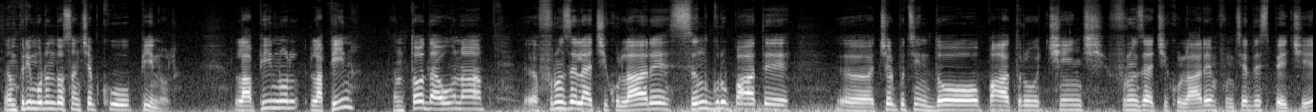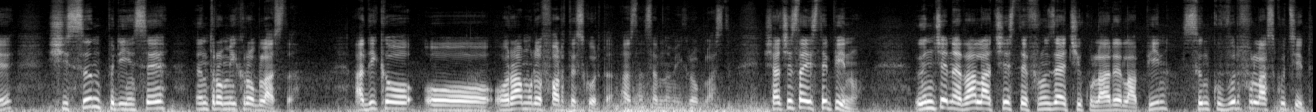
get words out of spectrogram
În primul rând o să încep cu pinul. La, pinul, la pin, întotdeauna uh, frunzele aciculare sunt grupate uh, cel puțin 2, 4, 5 frunze aciculare în funcție de specie și sunt prinse într-o microblastă. Adică o, o, o ramură foarte scurtă. Asta înseamnă microblast. Și acesta este pinul. În general, aceste frunze aciculare la pin sunt cu vârful ascuțit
